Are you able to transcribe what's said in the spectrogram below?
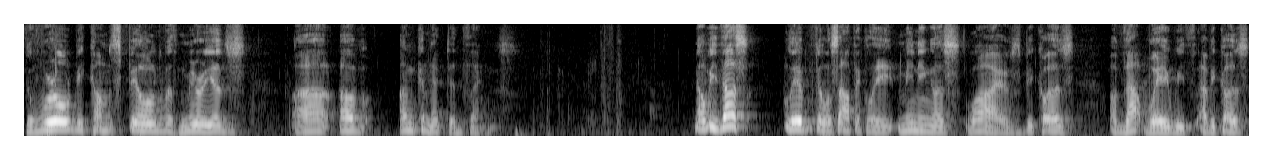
The world becomes filled with myriads uh, of unconnected things. Now, we thus live philosophically meaningless lives because of that way we, uh, because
